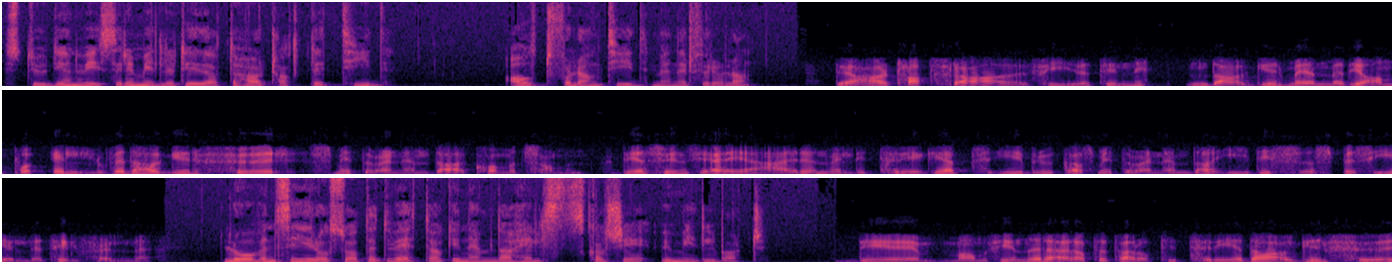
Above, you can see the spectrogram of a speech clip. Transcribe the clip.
Studien viser imidlertid at det har tatt litt tid. Altfor lang tid, mener Frøland. Det har tatt fra 4 til 19 dager, med en median på 11 dager før smittevernnemnda er kommet sammen. Det syns jeg er en veldig treghet i bruk av smittevernnemnda i disse spesielle tilfellene. Loven sier også at et vedtak i nemnda helst skal skje umiddelbart. Det man finner, er at det tar opptil tre dager før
